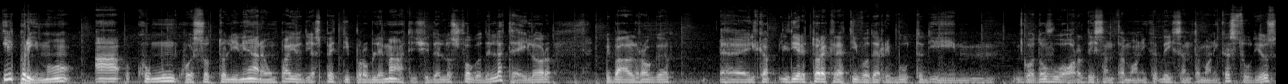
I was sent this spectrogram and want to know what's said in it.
Il primo a comunque sottolineare un paio di aspetti problematici dello sfogo della Taylor, Balrog, eh, il, cap- il, direttore creativo del reboot di mm, God of War di Santa Monica, dei Santa Monica Studios,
